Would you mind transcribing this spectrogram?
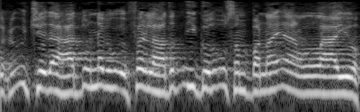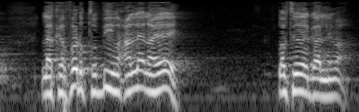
wuxuu u jeedaa hadduu nabigu ifari lahaa dad dhiigooda uusan banaan inaan laayo la kafartu bihi waxaan leenahay e gaalnimo. ah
